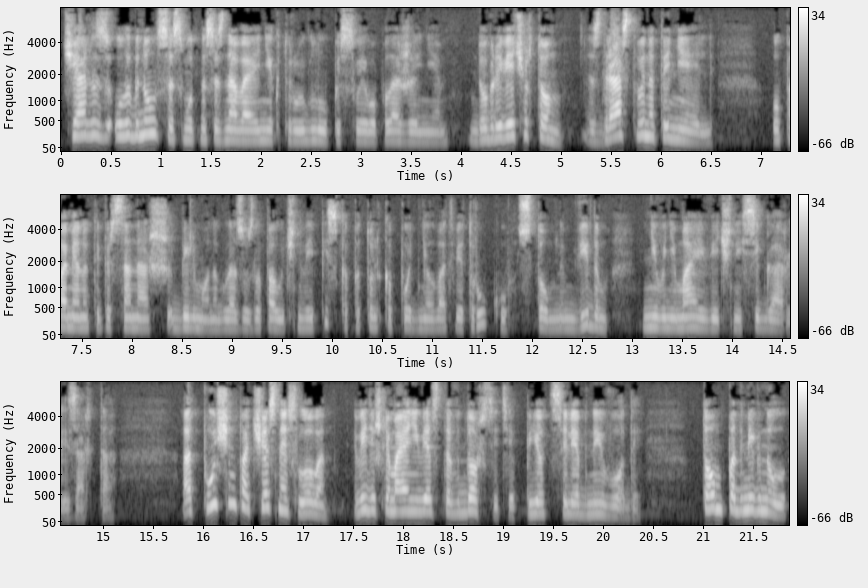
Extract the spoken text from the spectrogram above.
Чарльз улыбнулся, смутно сознавая некоторую глупость своего положения. «Добрый вечер, Том. Здравствуй, Натаниэль». Упомянутый персонаж бельмо на глазу злополучного епископа только поднял в ответ руку с томным видом, не вынимая вечной сигары изо рта. «Отпущен под честное слово. Видишь ли, моя невеста в Дорсете пьет целебные воды. Том подмигнул.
